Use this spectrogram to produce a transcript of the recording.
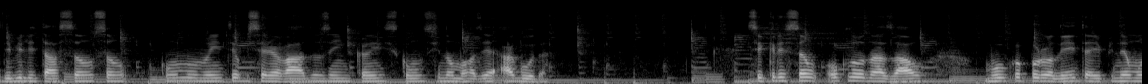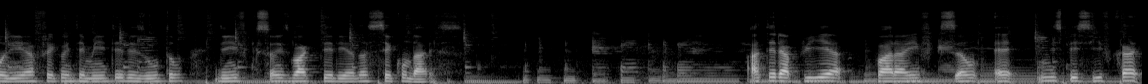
debilitação são comumente observados em cães com sinomose aguda. Secreção oculonasal mucopurulenta e pneumonia frequentemente resultam de infecções bacterianas secundárias. A terapia para a infecção é inespecífica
